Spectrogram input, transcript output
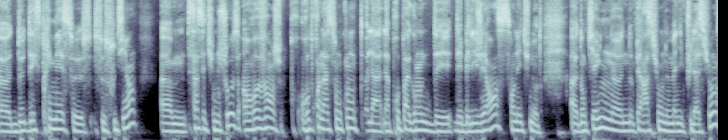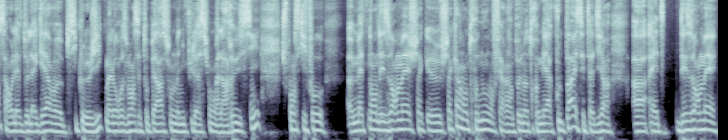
de d'exprimer ce soutien. Euh, ça, c'est une chose. En revanche, reprendre à son compte la, la propagande des, des belligérants, c'en est une autre. Euh, donc, il y a une, une opération de manipulation. Ça relève de la guerre euh, psychologique. Malheureusement, cette opération de manipulation, elle a réussi. Je pense qu'il faut euh, maintenant, désormais, chaque, chacun d'entre nous en faire un peu notre mea culpa, et c'est-à-dire à, à être désormais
